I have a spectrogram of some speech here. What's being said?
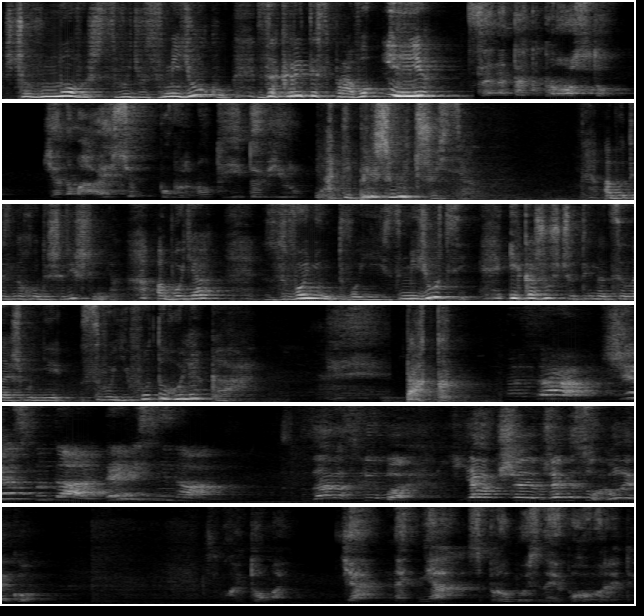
що вмовиш свою зміюку закрити справу і. Це не так просто. Я намагаюся повернути їй довіру. А ти пришвидшуйся. Або ти знаходиш рішення, або я дзвоню твоїй зміюці і кажу, що ти надсилаєш мені свої фото голяка. Так. Назар, ще раз питаю, де мій сніданок? Зараз, Люба, я вже, вже несу хвилинку. Слухай, Тома, я на днях спробую з нею поговорити.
